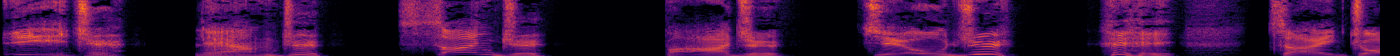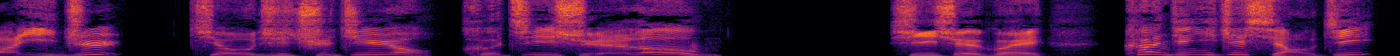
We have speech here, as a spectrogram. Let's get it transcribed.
一只，两只。三只，八只，九只，嘿嘿，再抓一只就去吃鸡肉和鸡血喽！吸血鬼看见一只小鸡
